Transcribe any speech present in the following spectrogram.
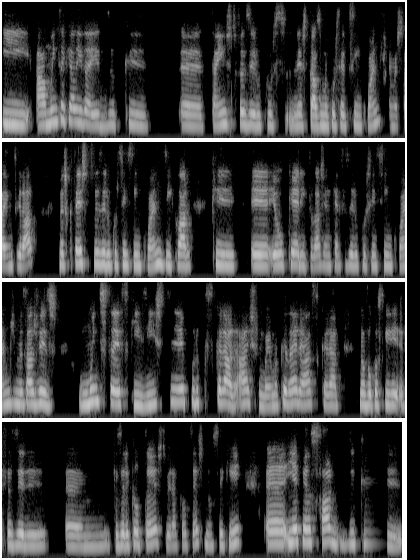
E há muito aquela ideia de que uh, tens de fazer o curso, neste caso, uma curso é de 5 anos, é mestrado integrado, mas que tens de fazer o curso em 5 anos, e claro que uh, eu quero e toda a gente quer fazer o curso em 5 anos, mas às vezes muito stress que existe é porque se calhar, ah, chumbei uma cadeira, ah, se calhar não vou conseguir fazer um, fazer aquele teste, vir aquele teste, não sei o quê, uh, e é pensar de que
